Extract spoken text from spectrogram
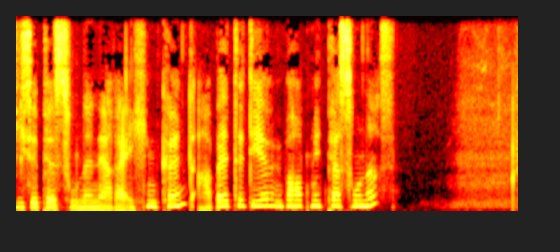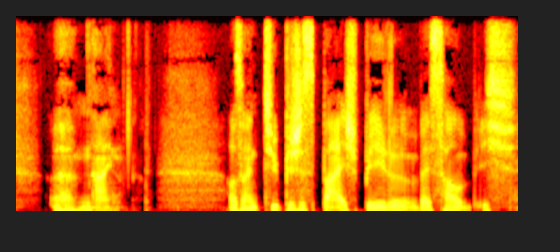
diese Personen erreichen könnt? Arbeitet ihr überhaupt mit Personas? Ähm, nein. Also ein typisches Beispiel, weshalb ich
